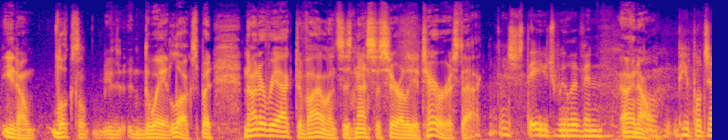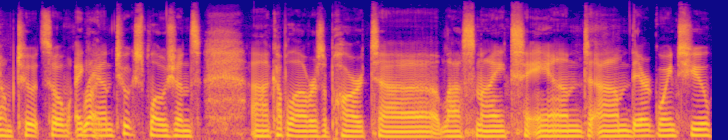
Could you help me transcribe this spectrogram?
you know, looks the way it looks. But not every act of violence is necessarily a terrorist act. It's just the age we live in. I know. People, people jump to it. So, again, two explosions uh, a couple hours apart uh, last night, and um, they're going to.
